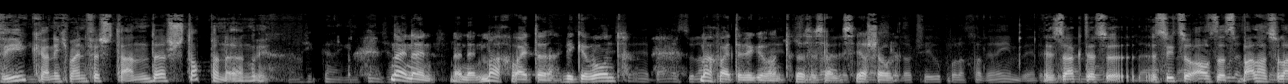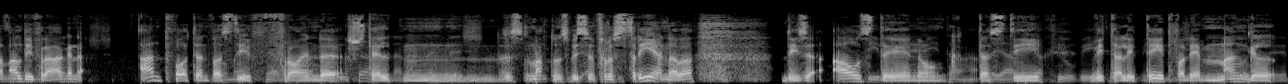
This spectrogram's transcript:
Wie kann ich meinen Verstand stoppen irgendwie? Nein, nein, nein, nein, mach weiter wie gewohnt. Mach weiter wie gewohnt. Das ist alles. Ja, schau. Er sagt, es sieht so aus, dass Bal all die Fragen antworten, was die Freunde stellten. Das macht uns ein bisschen frustrieren, aber diese Ausdehnung, dass die Vitalität von dem Mangel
